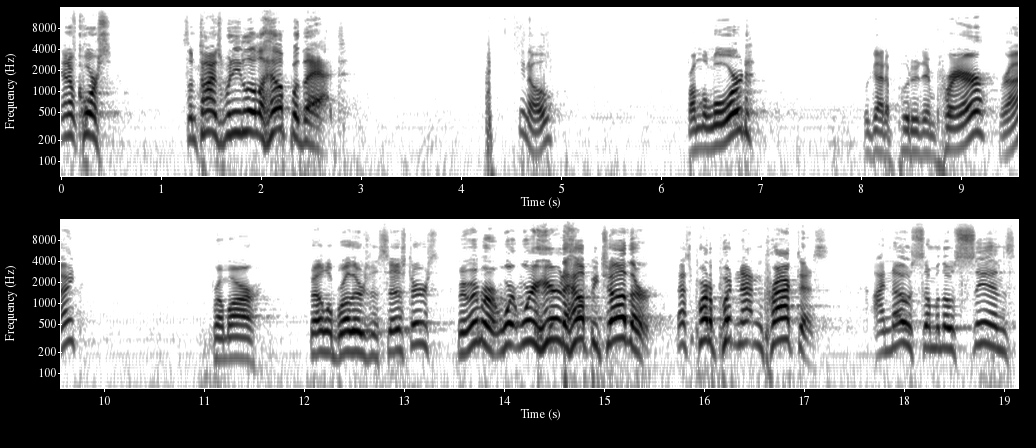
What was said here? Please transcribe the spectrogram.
And of course, sometimes we need a little help with that. You know, from the Lord, we got to put it in prayer, right? From our fellow brothers and sisters. Remember, we're, we're here to help each other. That's part of putting that in practice. I know some of those sins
